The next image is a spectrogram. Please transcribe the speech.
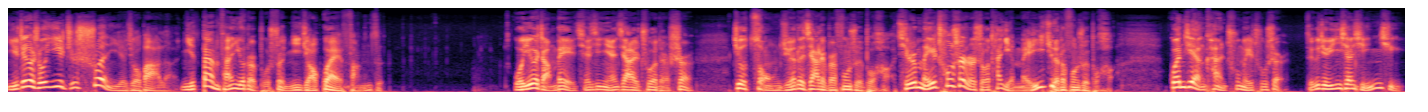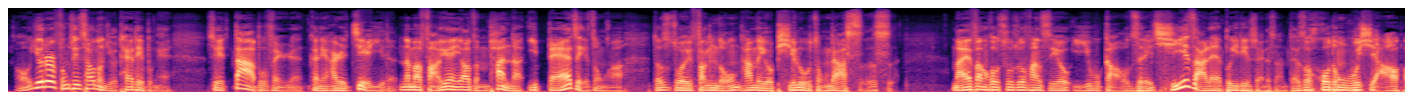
你这个时候一直顺也就罢了，你但凡有点不顺，你就要怪房子。我一个长辈前些年家里出了点事儿，就总觉得家里边风水不好。其实没出事儿的时候，他也没觉得风水不好。关键看出没出事儿，这个就影响心情哦。有点风吹草动就忐忑不安，所以大部分人肯定还是介意的。那么法院要怎么判呢？一般这种啊，都是作为房东，他没有披露重大事实，卖房和出租房是有义务告知的。欺诈呢不一定算得上，但是合同无效、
